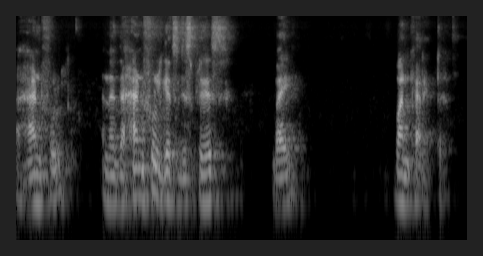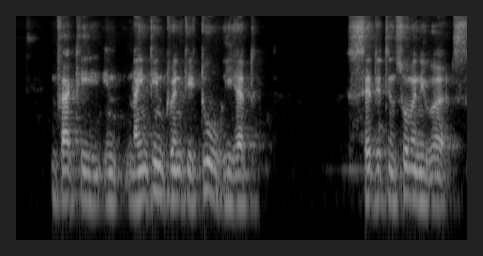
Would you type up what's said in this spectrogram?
a handful, and then the handful gets displaced by one character. In fact, he in 1922 he had said it in so many words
